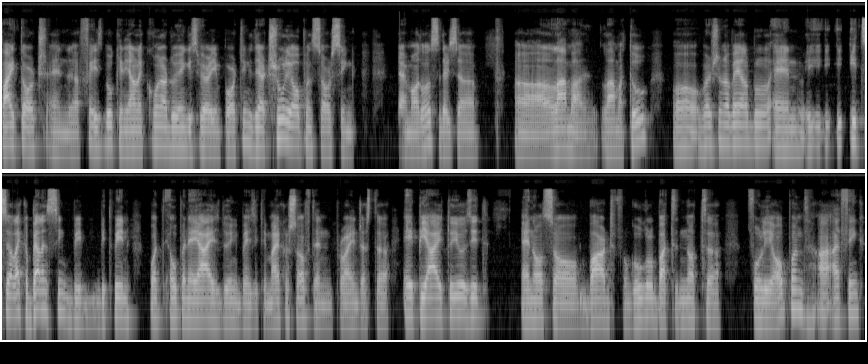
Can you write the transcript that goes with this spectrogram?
PyTorch and uh, Facebook and Yann LeCun are doing is very important. They are truly open sourcing their models. There's a Llama Llama 2 uh, version available, and it, it, it's uh, like a balancing be, between what OpenAI is doing, basically Microsoft, and providing just a API to use it, and also Bard from Google, but not uh, fully opened. I, I, think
